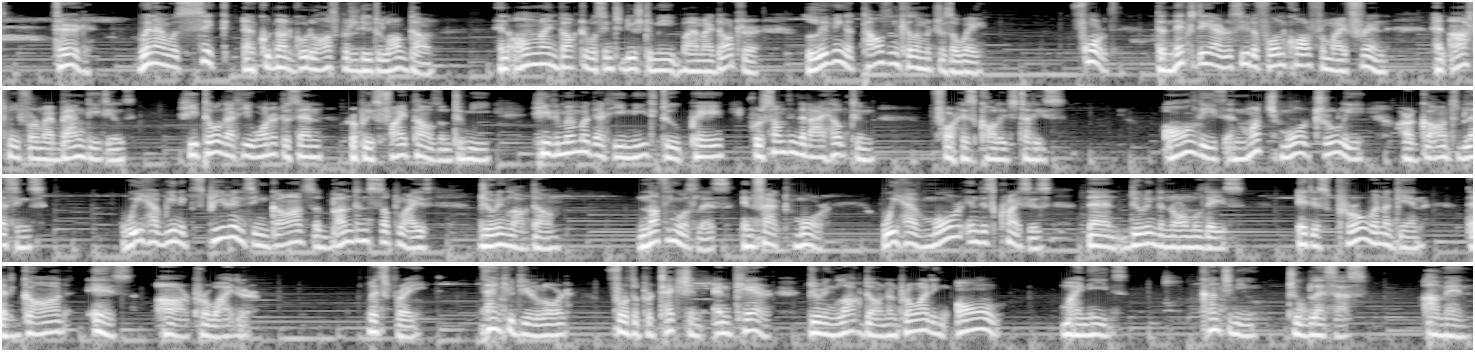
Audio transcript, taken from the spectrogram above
Third, when I was sick and could not go to hospital due to lockdown, an online doctor was introduced to me by my daughter living a thousand kilometers away. Fourth, the next day I received a phone call from my friend and asked me for my bank details. He told that he wanted to send rupees 5000 to me. He remembered that he needs to pay for something that I helped him for his college studies. All these and much more truly are God's blessings we have been experiencing God's abundant supplies during lockdown. Nothing was less, in fact, more. We have more in this crisis than during the normal days. It is proven again that God is our provider. Let's pray. Thank you, dear Lord, for the protection and care during lockdown and providing all my needs. Continue to bless us. Amen.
